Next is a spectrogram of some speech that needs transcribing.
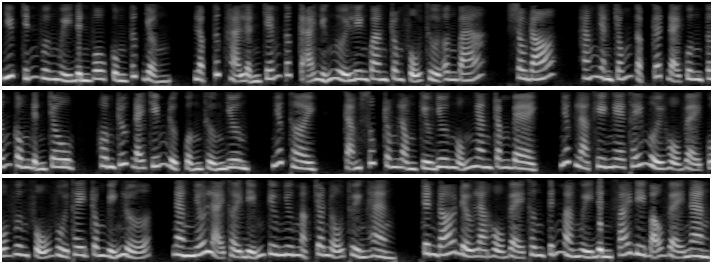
nhiếp chính Vương Ngụy Đình vô cùng tức giận, lập tức hạ lệnh chém tất cả những người liên quan trong Phủ Thừa Ân Bá, sau đó, hắn nhanh chóng tập kết đại quân tấn công Định Châu, hôm trước đã chiếm được quận Thượng Dương, nhất thời, cảm xúc trong lòng Kiều Dương ngổn ngang trăm bề, nhất là khi nghe thấy 10 hộ vệ của Vương Phủ vùi thay trong biển lửa. Nàng nhớ lại thời điểm tiêu như mặc cho nổ thuyền hàng, trên đó đều là hộ vệ thân tính mà Ngụy Đình phái đi bảo vệ nàng,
